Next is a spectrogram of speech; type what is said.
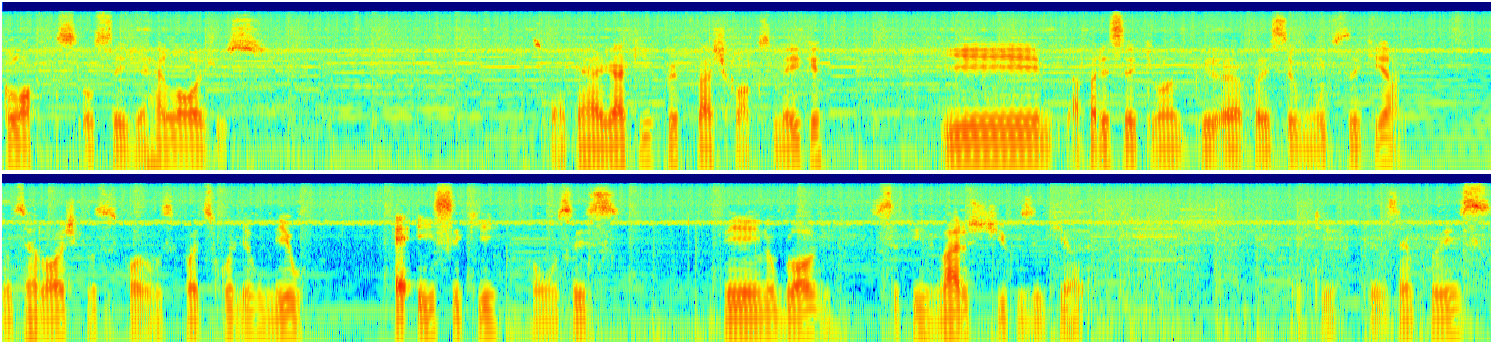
Clocks, ou seja, relógios. Espera carregar aqui, para Flash Clocks Maker. E apareceu aqui uma, apareceu muitos aqui, ó, muitos relógios que você pode, você pode escolher. O meu é esse aqui, como vocês veem aí no blog. Você tem vários tipos aqui, olha. Aqui, por exemplo, esse.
